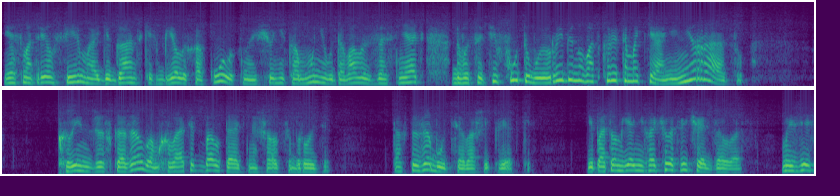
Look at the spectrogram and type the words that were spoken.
Я смотрел фильмы о гигантских белых акулах, но еще никому не удавалось заснять двадцатифутовую рыбину в открытом океане. Ни разу. «Квин же сказал, вам хватит болтать», — мешался Броди. «Так что забудьте о вашей клетке. И потом я не хочу отвечать за вас. Мы здесь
